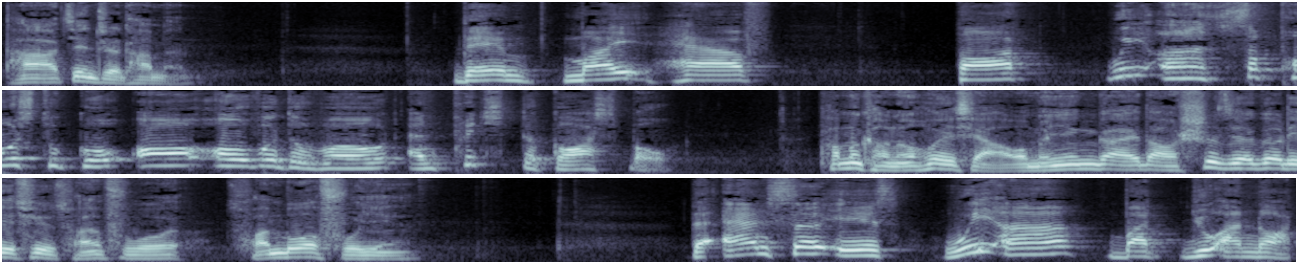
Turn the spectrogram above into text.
他禁止他们。 They might have thought, We are supposed to go all over the world and preach the gospel. 他们可能会想，我们应该到世界各地去传福传播福音。 The answer is, We are, but you are not.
